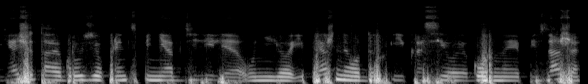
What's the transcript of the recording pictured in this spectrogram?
я считаю, Грузию, в принципе, не обделили. У нее и пляжный отдых, и красивые горные пейзажи,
